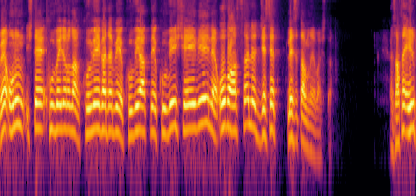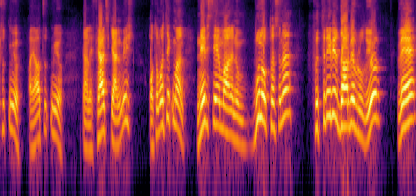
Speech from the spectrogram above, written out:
ve onun işte kuvveler olan kuvve-i gadabiye, kuvve-i akliye, kuvve-i şehviye ile o vasıtayla ceset lezzet almaya başlar. E zaten eli tutmuyor, ayağı tutmuyor. Yani felç gelmiş otomatikman nefsi emmarenin bu noktasına fıtri bir darbe vuruluyor ve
